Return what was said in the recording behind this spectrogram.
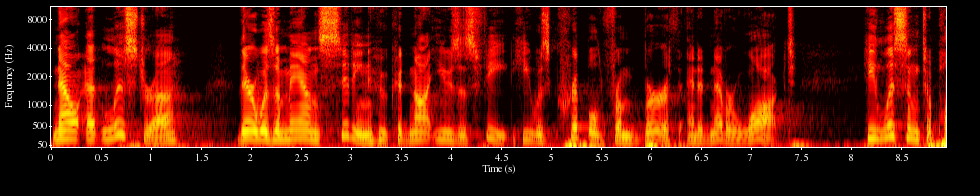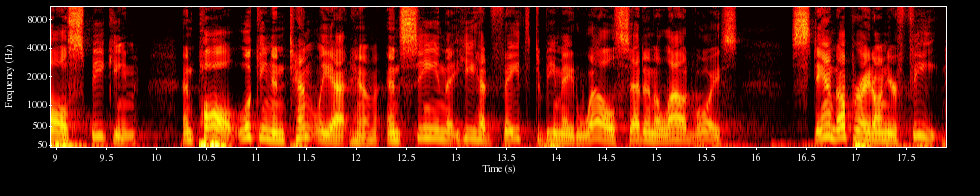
Now at Lystra, there was a man sitting who could not use his feet. He was crippled from birth and had never walked. He listened to Paul speaking, and Paul, looking intently at him and seeing that he had faith to be made well, said in a loud voice, Stand upright on your feet.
